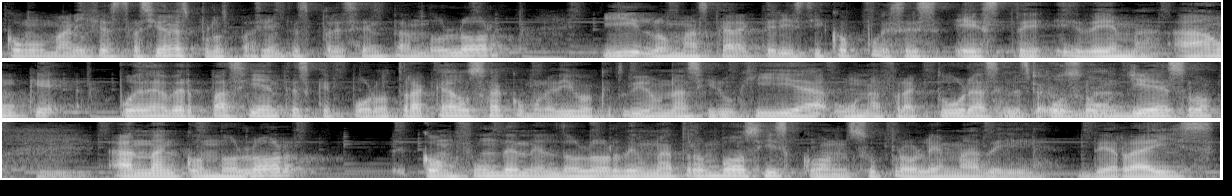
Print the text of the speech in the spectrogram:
como manifestaciones, pues los pacientes presentan dolor y lo más característico pues es este edema, aunque puede haber pacientes que por otra causa, como le digo, que tuvieron una cirugía, una fractura, se les puso un yeso, mm. andan con dolor, confunden el dolor de una trombosis con su problema de, raíz.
